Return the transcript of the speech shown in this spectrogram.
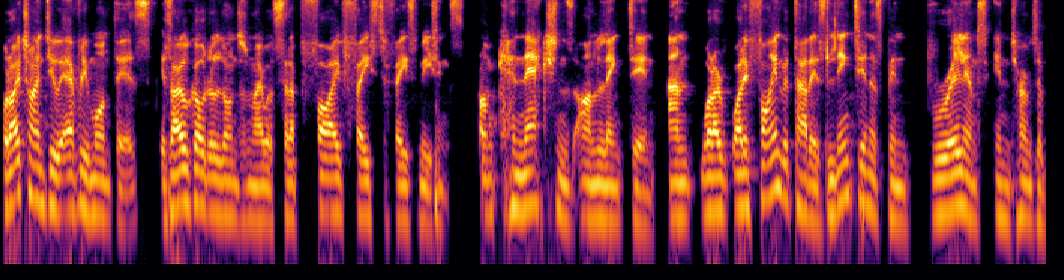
what I try and do every month is is I will go to London and I will set up five face to face meetings from connections on LinkedIn. And what I what I find with that is LinkedIn has been brilliant in terms of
